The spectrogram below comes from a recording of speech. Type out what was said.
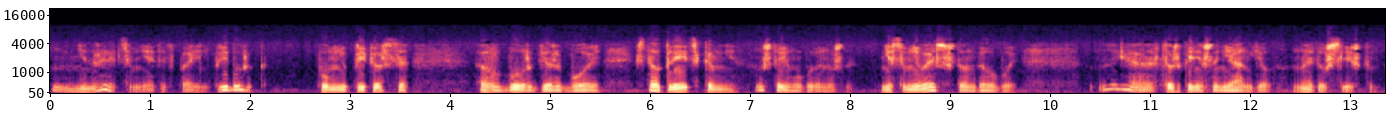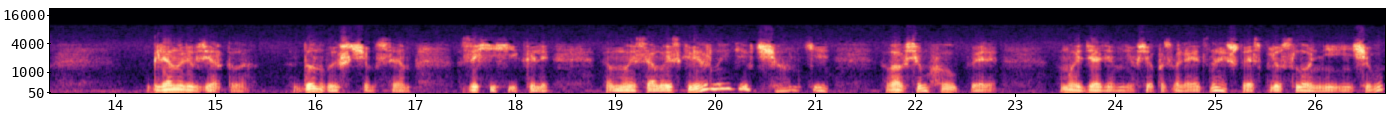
Не нравится мне этот парень. Придурок. Помню, приперся в бургер-бой. Стал клеиться ко мне. Ну, что ему было нужно? Не сомневаюсь, что он голубой. Ну, я тоже, конечно, не ангел, но это уж слишком. Глянули в зеркало. Дон выше, чем Сэм. Захихикали. «Мы самые скверные девчонки во всем Хоупвеле. Мой дядя мне все позволяет. Знает, что я сплю с Лонни и ничего.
